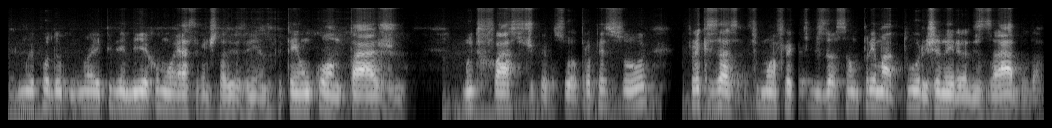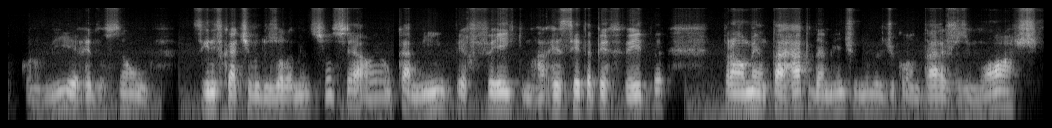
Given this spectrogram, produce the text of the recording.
Numa epidemia como essa que a gente está vivendo, que tem um contágio muito fácil de pessoa para pessoa, uma flexibilização prematura, generalizada da economia, redução significativo do isolamento social, é o caminho perfeito, uma receita perfeita para aumentar rapidamente o número de contágios e mortes,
